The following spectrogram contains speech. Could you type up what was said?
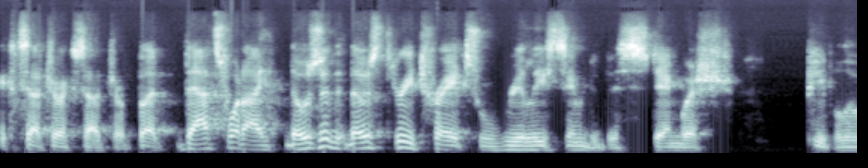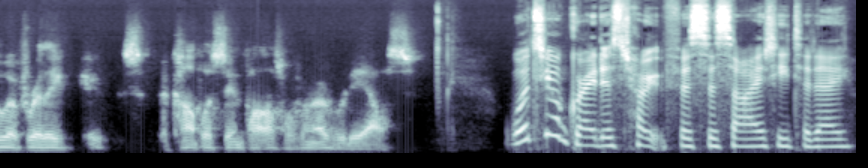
et cetera, et cetera. But that's what I those are the, those three traits really seem to distinguish people who have really accomplished the impossible from everybody else. What's your greatest hope for society today?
